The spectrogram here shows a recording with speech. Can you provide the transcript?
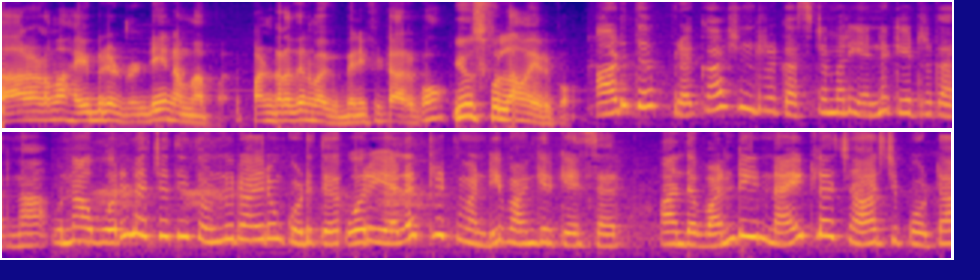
தாராளமாக ஹைபிரிட் வண்டியை நம்ம பண்ணுறது நமக்கு பெனிஃபிட்டாக இருக்கும் யூஸ்ஃபுல்லாகவும் இருக்கும். அடுத்து பிரகாஷ்ன்ற கஸ்டமர் என்ன கேட்டிருக்காருன்னா நான் ஒரு லட்சத்தி தொண்ணூறாயிரம் கொடுத்து ஒரு எலக்ட்ரிக் வண்டி வாங்கியிருக்கேன் சார் அந்த வண்டி நைட்ல சார்ஜ் போட்டா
